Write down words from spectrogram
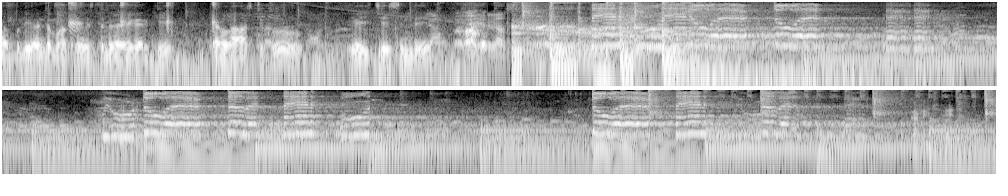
డబ్బులు అంటే మాత్రం ఇస్తలేదు అయ్యగారికి. లాస్ట్కు ఇక ఇచ్చేసింది. Bye.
